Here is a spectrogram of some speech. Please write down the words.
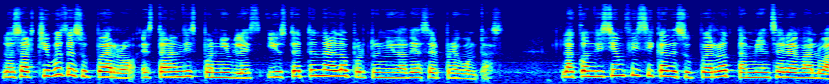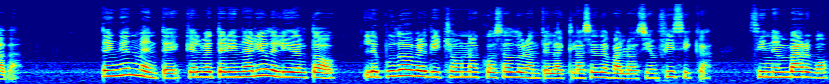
Los archivos de su perro estarán disponibles y usted tendrá la oportunidad de hacer preguntas. La condición física de su perro también será evaluada. Tenga en mente que el veterinario de Leader Dog le pudo haber dicho una cosa durante la clase de evaluación física. Sin embargo,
